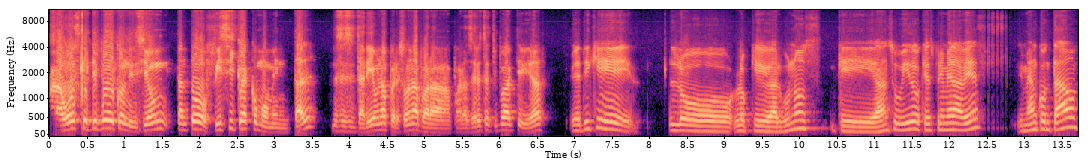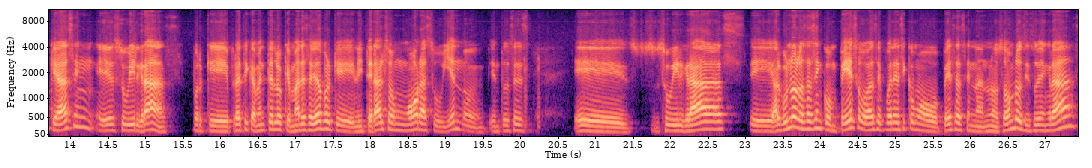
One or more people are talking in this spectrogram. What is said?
para vos, ¿qué tipo de condición, tanto física como mental, necesitaría una persona para, para hacer este tipo de actividad? Fíjate que lo, lo que algunos que han subido, que es primera vez, me han contado que hacen es subir gradas, porque prácticamente es lo que más les ayuda, porque literal son horas subiendo. Entonces, eh, subir gradas, eh, algunos los hacen con peso, ¿va? se ponen así como pesas en, la- en los hombros y suben gradas,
